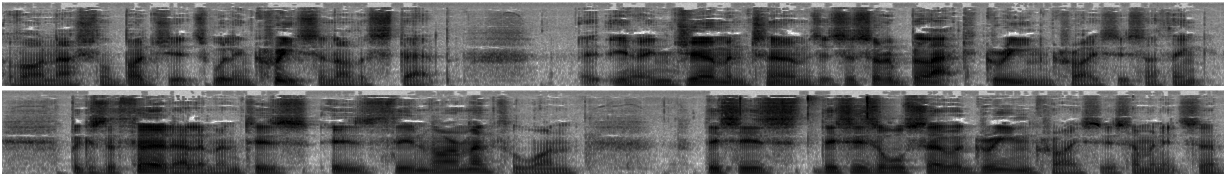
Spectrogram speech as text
of our national budgets will increase another step. You know, in German terms, it's a sort of black-green crisis, I think, because the third element is is the environmental one. This is this is also a green crisis. I mean, it's a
